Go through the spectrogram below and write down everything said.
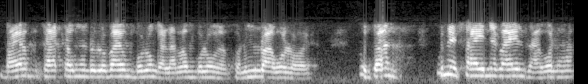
bayamthatha umuntu lo bayombulunga la bambulunga khona umlwabo loyo. Kodwana kunesayini ebayenzako la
